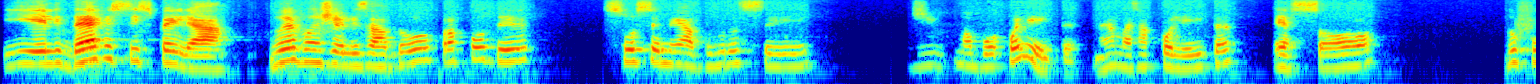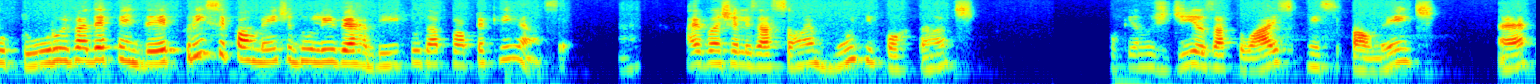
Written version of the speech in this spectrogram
e ele deve se espelhar no evangelizador para poder sua semeadura ser de uma boa colheita, né? Mas a colheita é só no futuro e vai depender principalmente do livre-arbítrio da própria criança. Né? A evangelização é muito importante, porque nos dias atuais, principalmente, né,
